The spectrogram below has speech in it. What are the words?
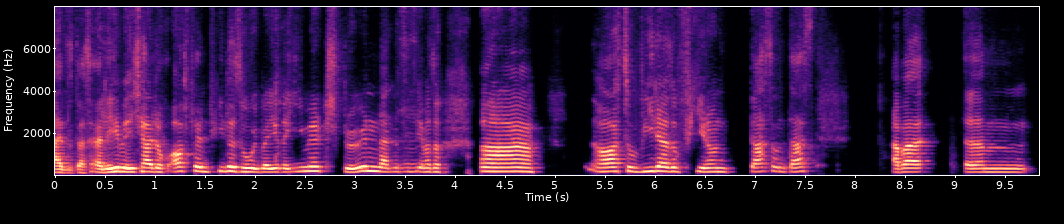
also das erlebe ich halt auch oft, wenn viele so über ihre E-Mails stöhnen, dann ist es Mhm. immer so, äh, oh, so wieder so viel und das und das. Aber ähm,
